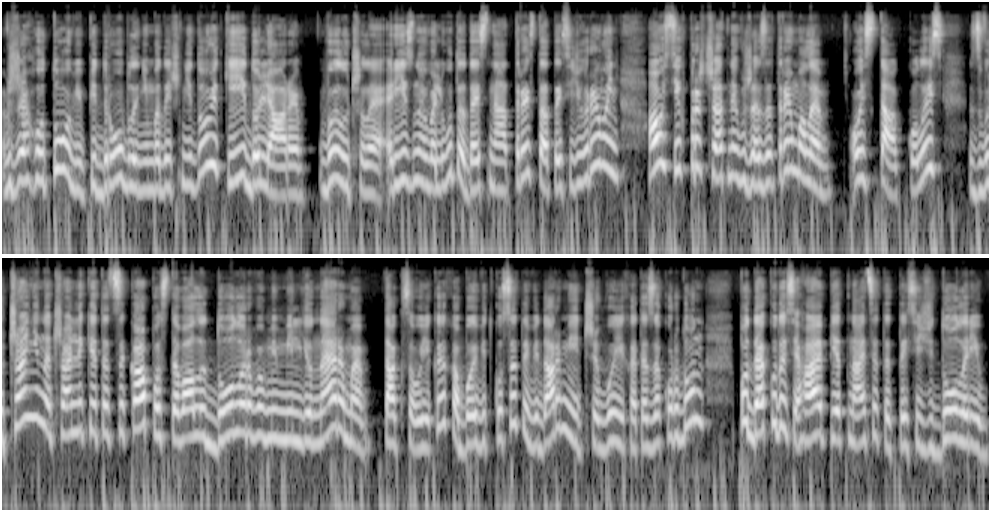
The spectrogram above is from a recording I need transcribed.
вже готові підроблені медичні довідки і доляри. Вилучили різної валюти десь на 300 тисяч гривень, а усіх причетних вже затримали. Ось так колись звичайні начальники ТЦК поставали доларовими мільйонерами, такса у яких, аби відкусити від армії чи виїхати за кордон, подекуди сягає 15 тисяч доларів.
